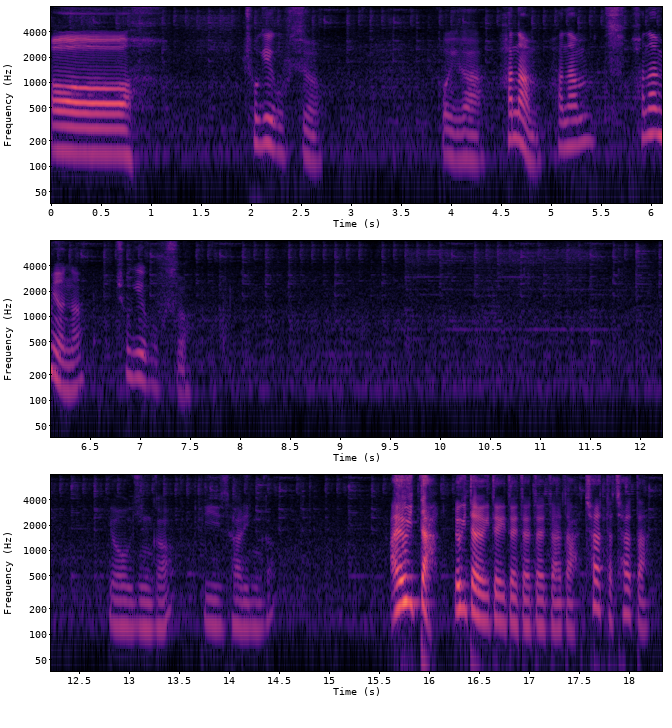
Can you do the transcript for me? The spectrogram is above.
어. 초계국수. 거기가 하남, 하남, 하남이었나? 초계국수. 여긴가? 이살인가? 아 여기 있다 여기 있다 여기 있다 여기 있다, 여기 있다, 여기 있다. 찾았다 찾았다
